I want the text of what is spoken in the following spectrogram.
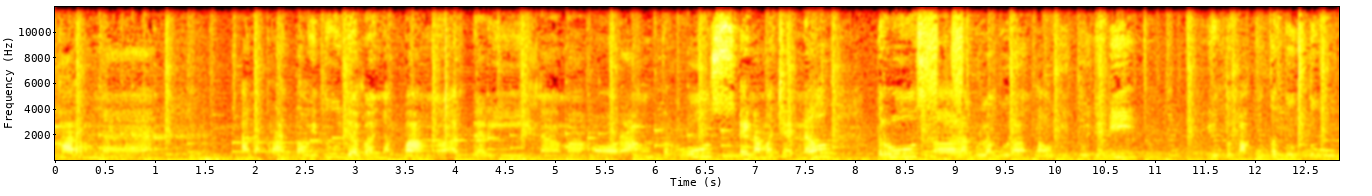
Karena Anak Rantau itu udah banyak banget Dari nama orang Terus, eh nama channel Terus eh, lagu-lagu rantau gitu. Jadi Youtube aku ketutup.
